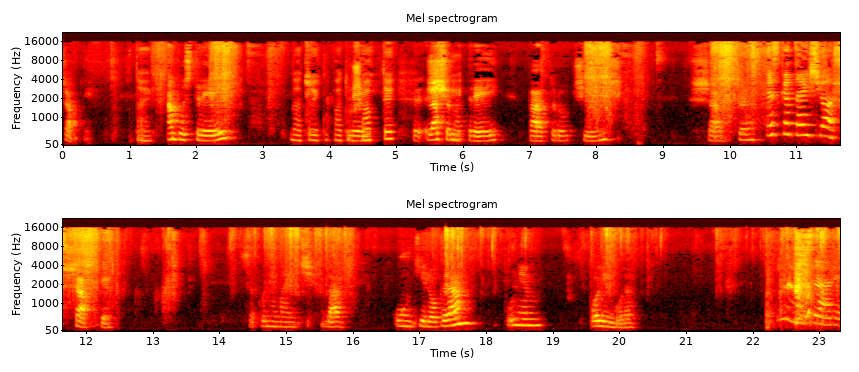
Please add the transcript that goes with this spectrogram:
7. Stai. Am pus 3, Da, 3 cu 4, Trei. 7. Tre- Lasă-mă Și- 3, 4, 5, 6, Vezi că tai jos. 7. Să punem aici la 1 kg, punem o lingură. Numai sare.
